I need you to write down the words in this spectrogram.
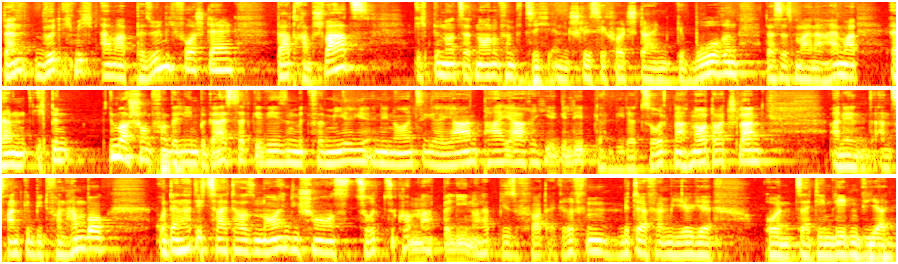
dann würde ich mich einmal persönlich vorstellen. Bertram Schwarz. Ich bin 1959 in Schleswig-Holstein geboren. Das ist meine Heimat. Ähm, ich bin immer schon von Berlin begeistert gewesen, mit Familie in den 90er Jahren, ein paar Jahre hier gelebt, dann wieder zurück nach Norddeutschland an den, ans Randgebiet von Hamburg. Und dann hatte ich 2009 die Chance, zurückzukommen nach Berlin und habe die sofort ergriffen mit der Familie. Und seitdem leben wir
